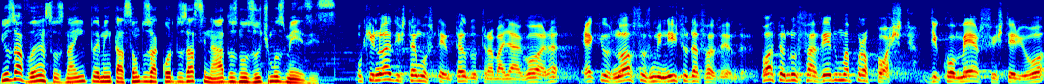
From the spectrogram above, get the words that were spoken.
e os avanços na implementação dos acordos assinados nos últimos meses. O que nós estamos tentando trabalhar agora é que os nossos ministros da Fazenda possam nos fazer uma proposta de comércio exterior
